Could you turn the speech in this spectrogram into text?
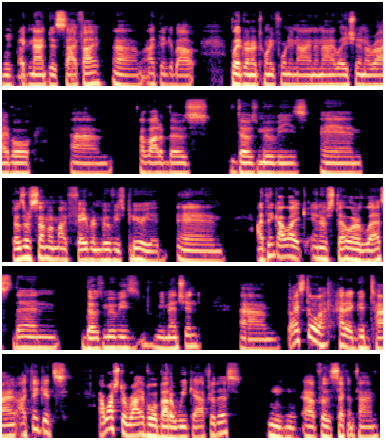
Mm-hmm. Like not just sci-fi. Um, I think about Blade Runner 2049, Annihilation, Arrival, um, a lot of those those movies, and those are some of my favorite movies. Period. And I think I like Interstellar less than those movies we mentioned, um, but I still had a good time. I think it's. I watched Arrival about a week after this mm-hmm. uh, for the second time,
